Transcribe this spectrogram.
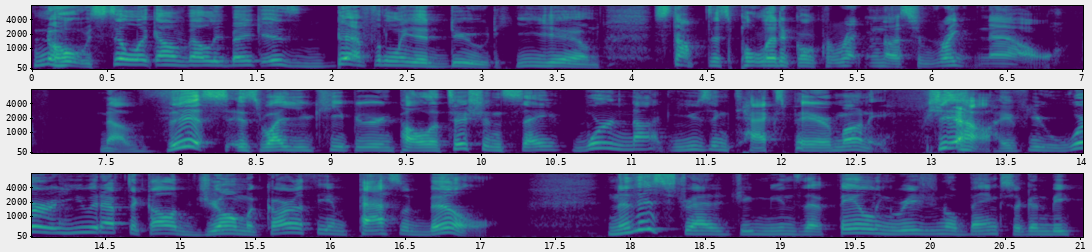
No, Silicon Valley Bank is definitely a dude, he him. Stop this political correctness right now. Now this is why you keep hearing politicians say, we're not using taxpayer money. Yeah, if you were, you would have to call up Joe McCarthy and pass a bill. Now this strategy means that failing regional banks are going to be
